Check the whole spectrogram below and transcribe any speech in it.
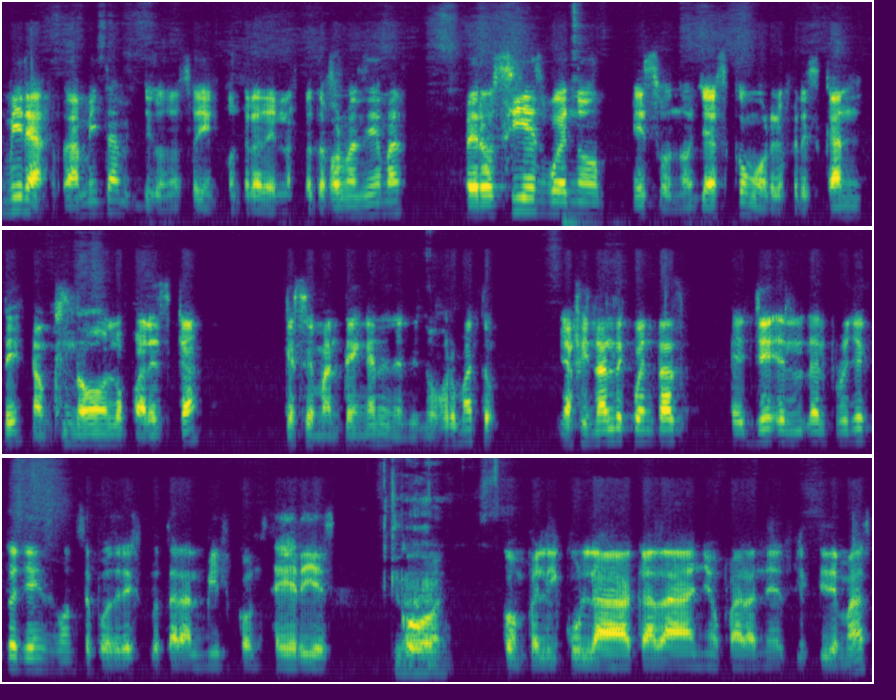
mira, a mí también, digo, no estoy en contra de las plataformas ni demás, pero sí es bueno eso, ¿no? Ya es como refrescante, aunque no lo parezca, que se mantengan en el mismo formato. Y a final de cuentas, eh, el, proyecto James Bond se podría explotar al mil con series, con, con película cada año para Netflix y demás.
